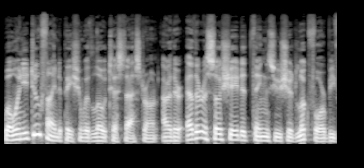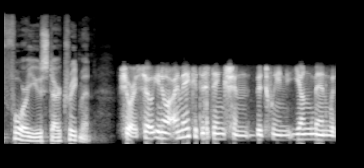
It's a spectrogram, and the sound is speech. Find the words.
Well, when you do find a patient with low testosterone, are there other associated things you should look for before you start treatment? Sure. So, you know, I make a distinction between young men with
